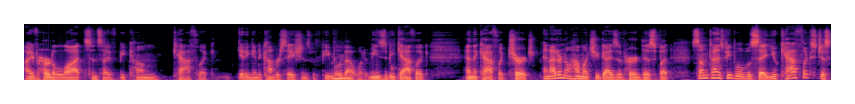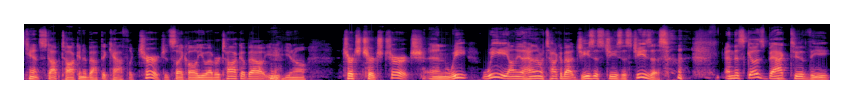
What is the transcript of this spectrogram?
I've heard a lot since I've become Catholic, getting into conversations with people mm-hmm. about what it means to be Catholic and the Catholic Church. And I don't know how much you guys have heard this, but sometimes people will say, you Catholics just can't stop talking about the Catholic Church. It's like all you ever talk about, you, hmm. you know, church, church, church. And we, we, on the other hand, would talk about Jesus, Jesus, Jesus. and this goes back to the,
